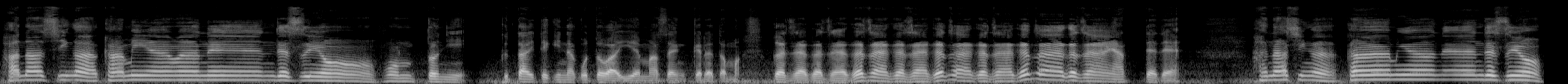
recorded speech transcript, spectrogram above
話が噛み合わねえんですよ。本当に。具体的なことは言えませんけれども、ガザガザガザガザガザガザガザガザやってて、話が噛み合わねえんですよ。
